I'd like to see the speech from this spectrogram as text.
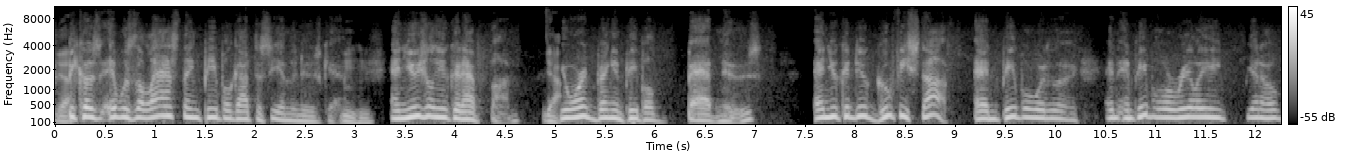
Yeah. because it was the last thing people got to see in the newscast. Mhm. And usually you could have fun. Yeah. You weren't bringing people bad news, and you could do goofy stuff, and people would, uh, and and people were really, you know,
